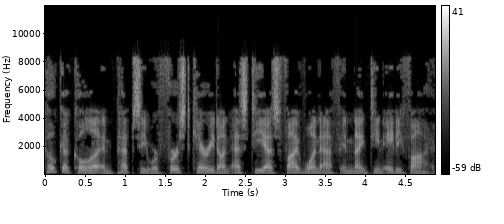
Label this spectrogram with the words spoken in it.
Coca-Cola and Pepsi were first carried on STS-51F in 1985.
